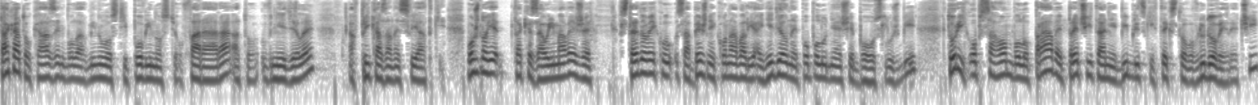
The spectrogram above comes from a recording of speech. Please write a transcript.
Takáto kázeň bola v minulosti povinnosťou farára, a to v nedele a v prikázané sviatky. Možno je také zaujímavé, že v stredoveku sa bežne konávali aj nedelné popoludnejšie bohoslužby, ktorých obsahom bolo práve prečítanie biblických textov v ľudovej reči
